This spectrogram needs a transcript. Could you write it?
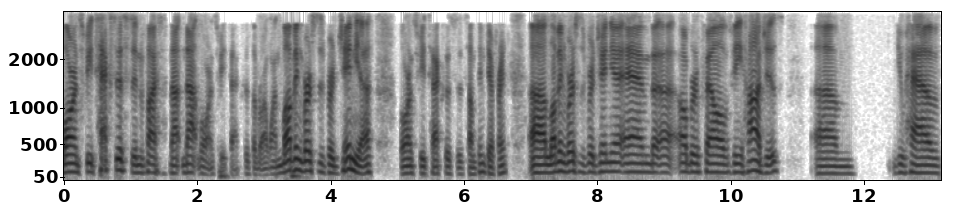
Lawrence v. Texas, in vi- not not Lawrence v. Texas, the wrong one. Loving versus Virginia. Lawrence v. Texas is something different. Uh, Loving versus Virginia and uh, Obergefell v. Hodges. Um, you have,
